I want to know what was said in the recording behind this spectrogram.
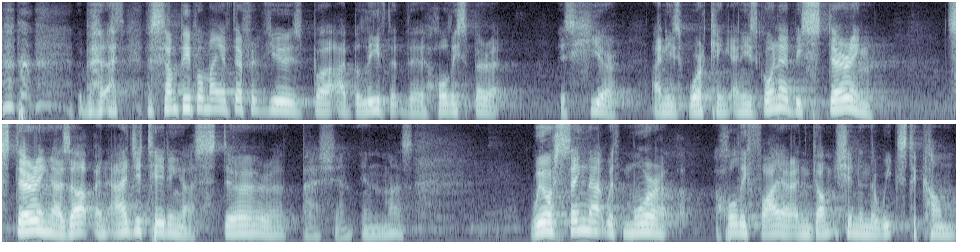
Some people might have different views, but I believe that the Holy Spirit is here and He's working and He's going to be stirring, stirring us up and agitating us. Stir a passion in us. We'll sing that with more holy fire and gumption in the weeks to come.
